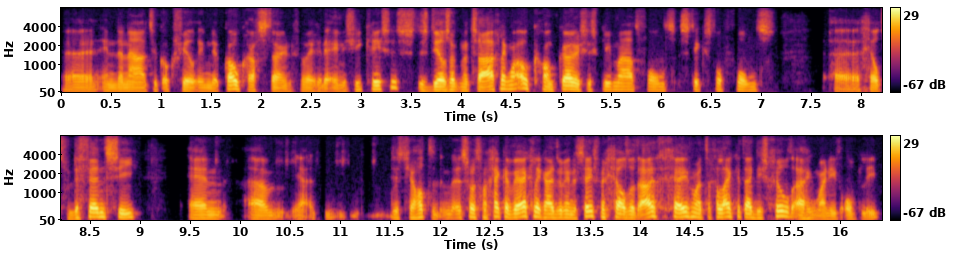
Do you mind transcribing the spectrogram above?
Uh, en daarna natuurlijk ook veel in de koopkrachtsteun vanwege de energiecrisis. Dus deels ook noodzakelijk, maar ook gewoon keuzes. Klimaatfonds, stikstoffonds, uh, geld voor defensie. En um, ja, dus je had een soort van gekke werkelijkheid waarin er steeds meer geld werd uitgegeven, maar tegelijkertijd die schuld eigenlijk maar niet opliep.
